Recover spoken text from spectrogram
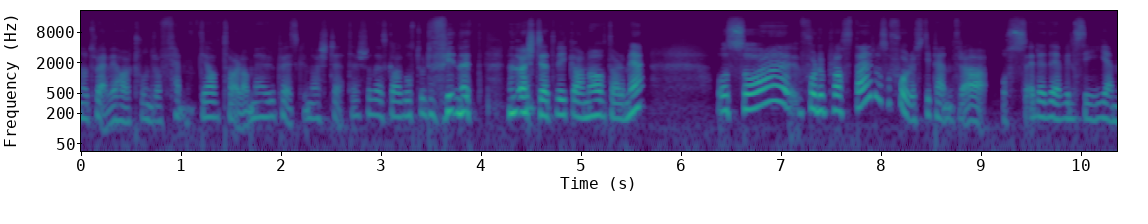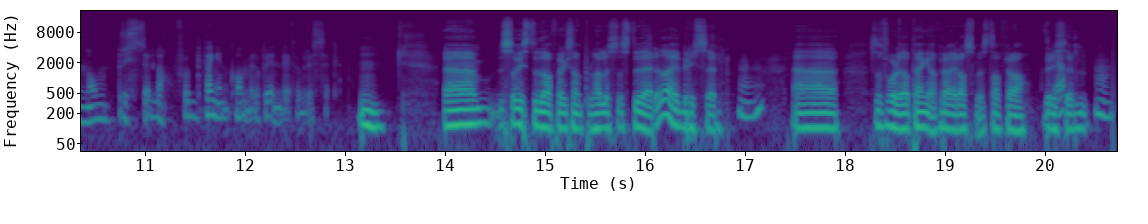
nå tror jeg vi har 250 avtaler med europeiske universiteter, så det skal godt gjort å finne et universitet vi ikke har noen avtale med. Og så får du plass der, og så får du stipend fra oss, eller det vil si gjennom Brussel, da, for pengene kommer opprinnelig fra Brussel. Mm. Eh, så hvis du da f.eks. har lyst til å studere da i Brussel, mm. eh, så får du da penger fra Erasmus da fra Brussel Mm.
